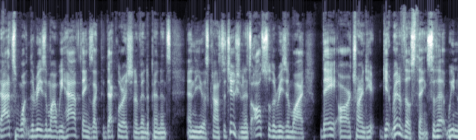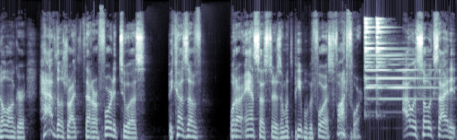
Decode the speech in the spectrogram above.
That's what the reason why we have things like the Declaration of Independence and the US Constitution. It's also the reason why they are trying to get rid of those things so that we no longer have those rights that are afforded to us because of what our ancestors and what the people before us fought for. I was so excited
